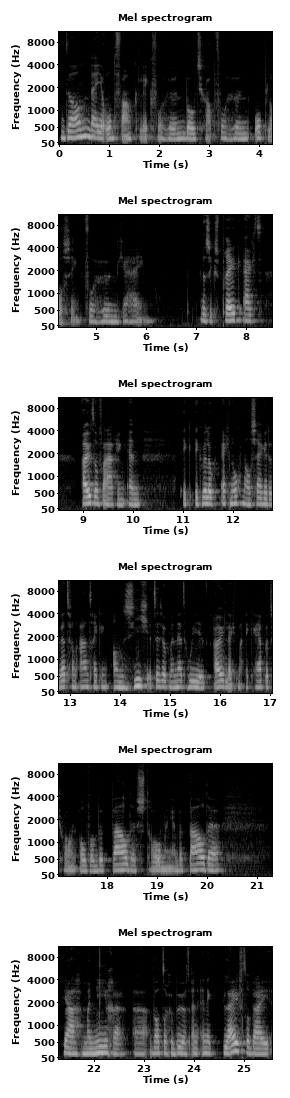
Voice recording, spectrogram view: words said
dan ben je ontvankelijk voor hun boodschap, voor hun oplossing, voor hun geheim. Dus ik spreek echt uit ervaring en ik, ik wil ook echt nogmaals zeggen, de wet van aantrekking aan zich, het is ook maar net hoe je het uitlegt, maar ik heb het gewoon over bepaalde stromingen, bepaalde ja, manieren uh, wat er gebeurt. En, en ik blijf erbij,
